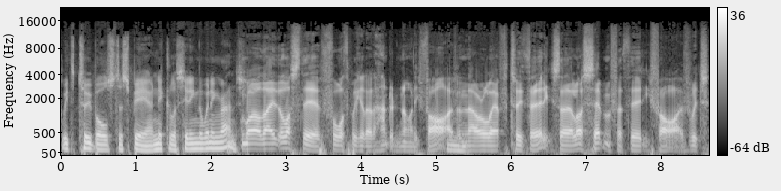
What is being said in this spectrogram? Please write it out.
with two balls to spare. Nicholas hitting the winning runs. Well, they lost their fourth wicket at 195, mm. and they were all out for 230. So they lost seven for 35, which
